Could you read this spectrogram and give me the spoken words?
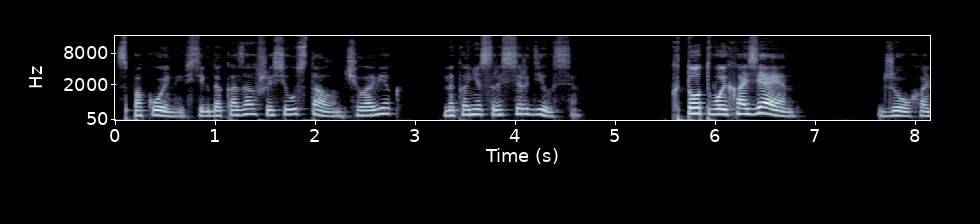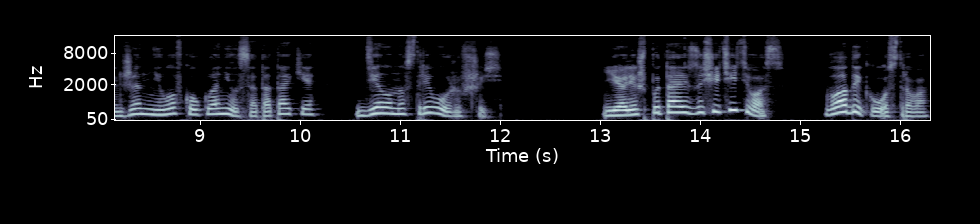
Спокойный, всегда казавшийся усталым человек, наконец рассердился. «Кто твой хозяин?» Джоу Ханьжен неловко уклонился от атаки, деланно встревожившись. «Я лишь пытаюсь защитить вас, владыка острова.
